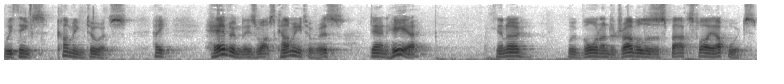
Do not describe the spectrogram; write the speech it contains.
we think's coming to us. Hey, heaven is what's coming to us. Down here, you know, we're born under trouble as the sparks fly upwards.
